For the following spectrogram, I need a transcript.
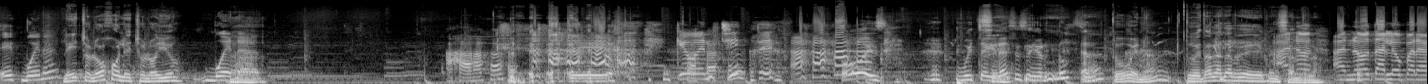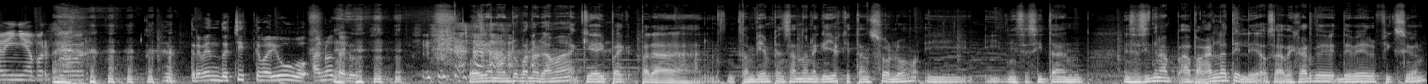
es buena. ¿Le he hecho el ojo o le he hecho el hoyo? Buena. Ah. Eh, Qué buen chiste. oh, es- Muchas Sí. gracias, señor Ah, Thompson. estuvo bueno. ¿eh? Estuve toda la tarde pensándolo. Ano- anótalo para Viña, por favor. Tremendo chiste, Mario Hugo. Anótalo. Oigan, otro panorama que hay pa- para también pensando en aquellos que están solos y, y necesitan necesitan ap- apagar la tele, o sea, dejar de, de ver ficción.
